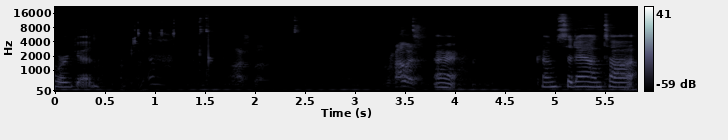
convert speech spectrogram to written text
We're good. Alright. Come sit down, talk.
